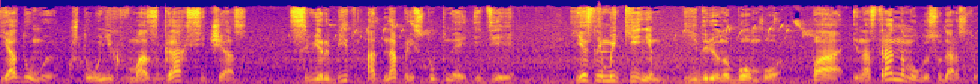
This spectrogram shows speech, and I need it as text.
Я думаю, что у них в мозгах сейчас свербит одна преступная идея. Если мы кинем ядреную бомбу по иностранному государству,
